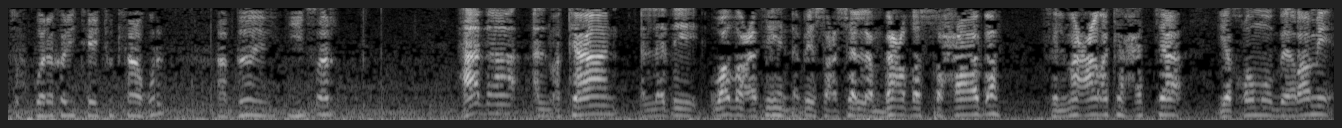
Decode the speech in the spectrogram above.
تفكورة خري تيتو تلاغر يتصر. هذا المكان الذي وضع فيه النبي صلى الله عليه وسلم بعض الصحابة في المعركة حتى يقوموا برمي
